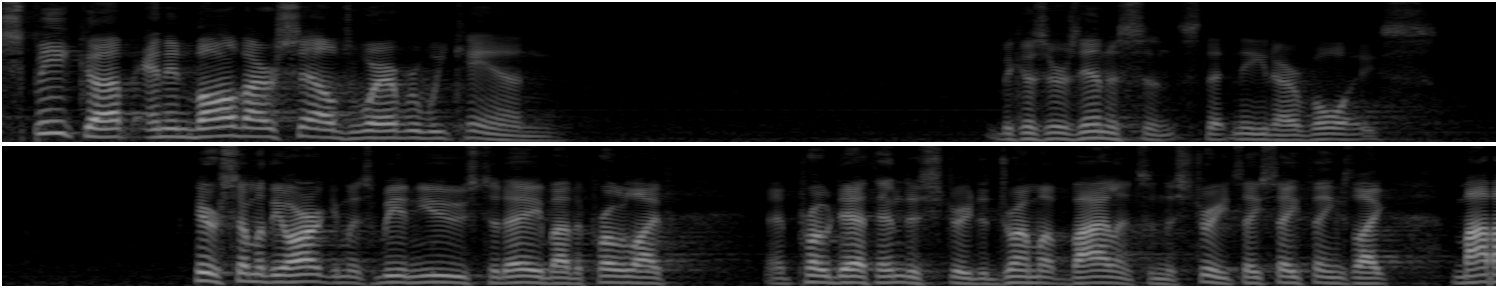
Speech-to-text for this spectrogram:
speak up, and involve ourselves wherever we can. Because there's innocents that need our voice. Here are some of the arguments being used today by the pro life pro death industry to drum up violence in the streets. They say things like, my,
